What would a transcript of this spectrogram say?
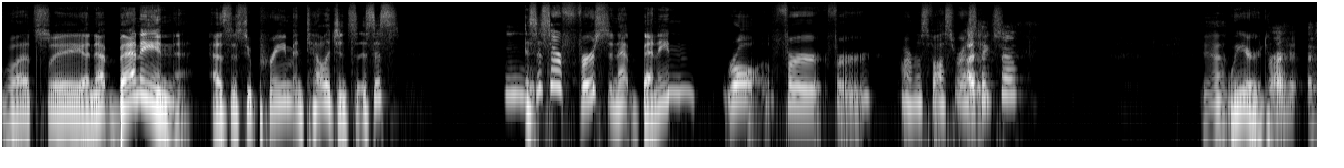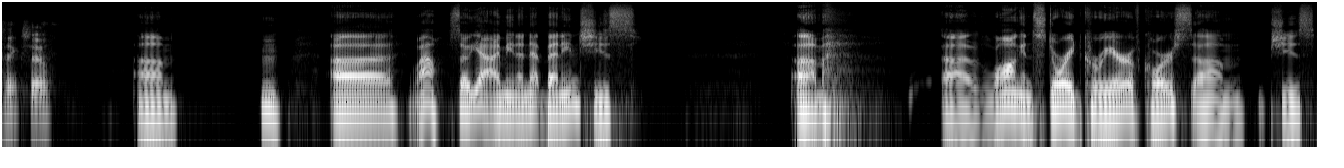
Let's see. Annette Bening as the Supreme Intelligence. Is this is this our first Annette Bening role for for Harmless I think so. Yeah. Weird. Right. I think so. Um, hmm. Uh, wow. So yeah, I mean Annette Bening, she's um, uh, long and storied career, of course. Um, she's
